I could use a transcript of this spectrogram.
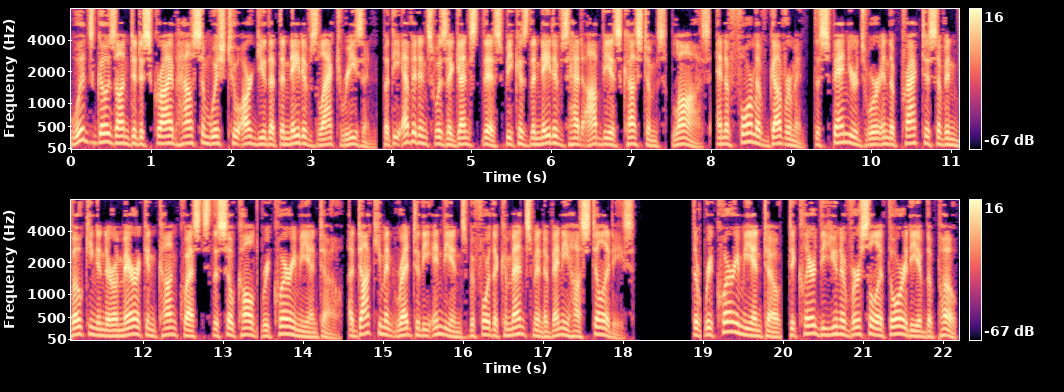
Woods goes on to describe how some wished to argue that the natives lacked reason, but the evidence was against this because the natives had obvious customs, laws, and a form of government. The Spaniards were in the practice of invoking in their American conquests the so-called requerimiento, a document read to the Indians before the commencement of any hostilities. The requerimiento declared the universal authority of the Pope,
